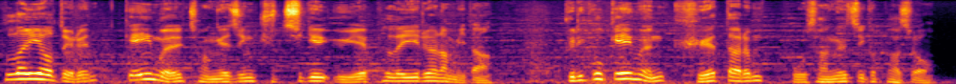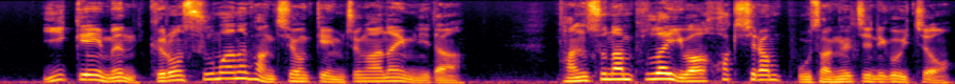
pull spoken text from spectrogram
플레이어들은 게임을 정해진 규칙에 의해 플레이를 합니다. 그리고 게임은 그에 따른 보상을 지급하죠 이 게임은 그런 수많은 방치형 게임 중 하나입니다. 단순한 플레이와 확실한 보상을 지니고 있죠.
